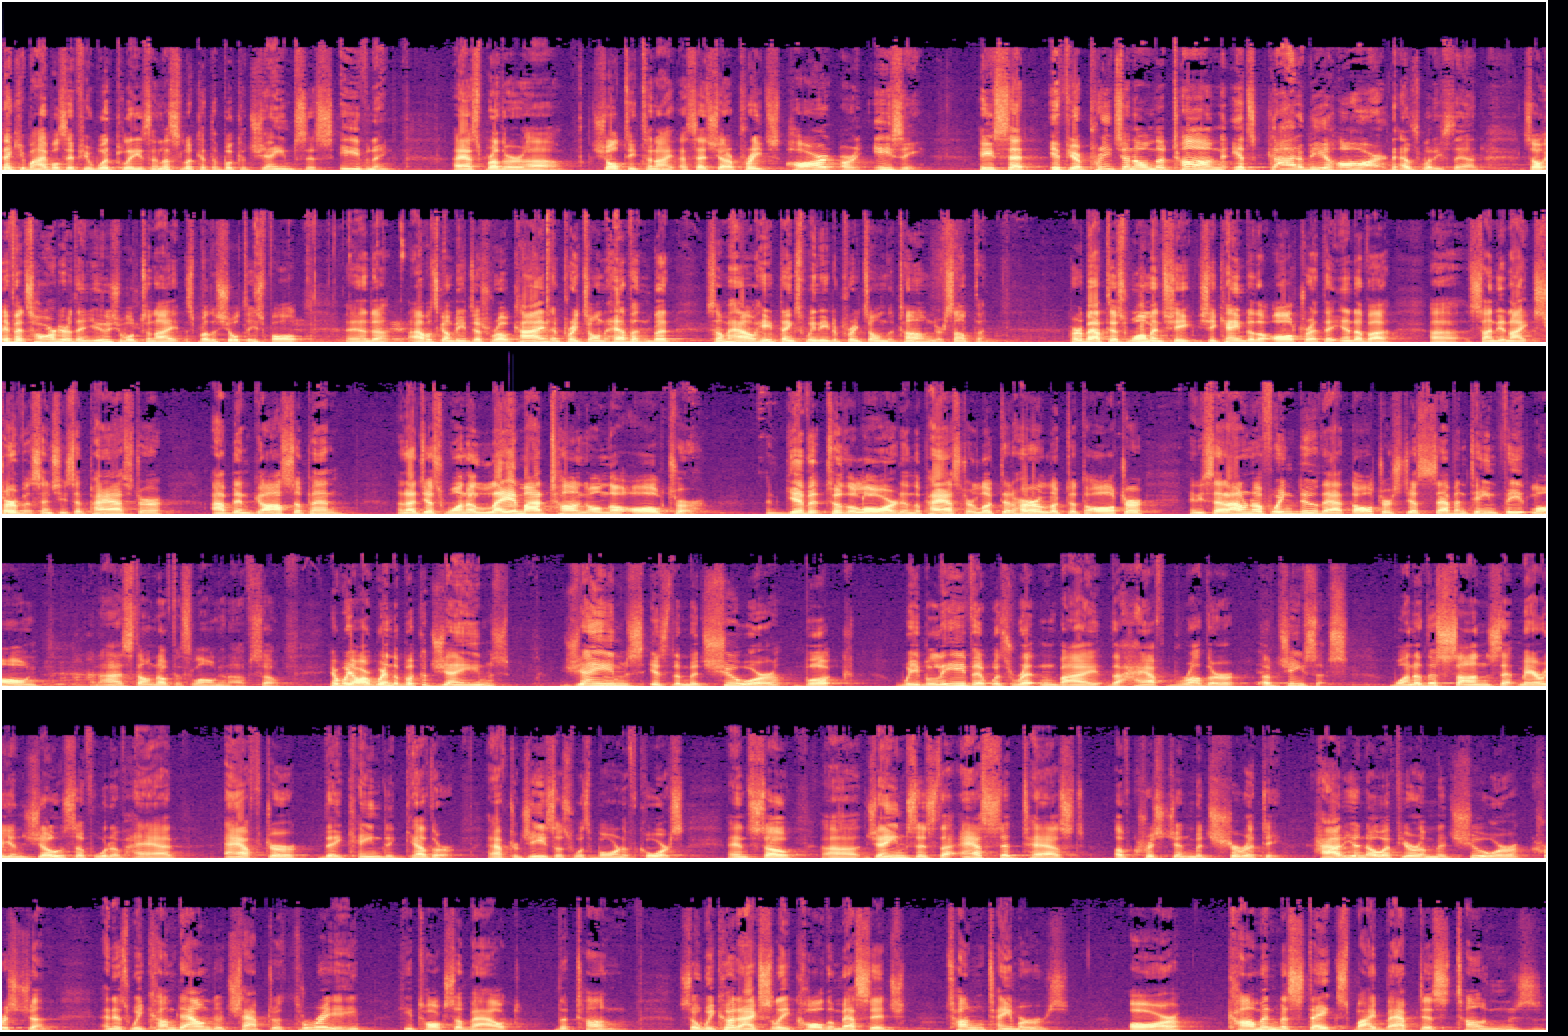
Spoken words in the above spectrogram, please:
Take your Bibles, if you would, please, and let's look at the book of James this evening. I asked Brother uh, Schulte tonight, I said, Should I preach hard or easy? He said, If you're preaching on the tongue, it's got to be hard. That's what he said. So if it's harder than usual tonight, it's Brother Schulte's fault. And uh, I was going to be just real kind and preach on heaven, but somehow he thinks we need to preach on the tongue or something. Heard about this woman. She, she came to the altar at the end of a uh, Sunday night service, and she said, Pastor, I've been gossiping, and I just want to lay my tongue on the altar and give it to the Lord. And the pastor looked at her, looked at the altar, and he said, I don't know if we can do that. The altar's just 17 feet long, and I just don't know if it's long enough. So here we are. We're in the book of James. James is the mature book. We believe it was written by the half brother of Jesus, one of the sons that Mary and Joseph would have had after they came together, after Jesus was born, of course. And so uh, James is the acid test of Christian maturity. How do you know if you're a mature Christian? And as we come down to chapter 3, he talks about the tongue. So we could actually call the message Tongue Tamers or common mistakes by Baptist tongues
